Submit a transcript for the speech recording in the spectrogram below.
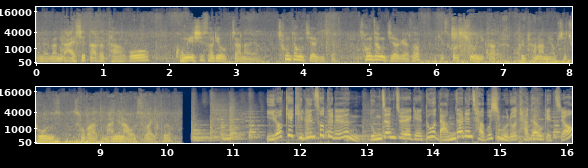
왜냐면 날씨 따뜻하고 공해 시설이 없잖아요. 청정 지역이죠. 청정 지역에서 이렇게 소를 키우니까 불편함이 없이 좋은 소가 많이 나올 수가 있고요. 이렇게 기른 소들은 농장주에게도 남다른 자부심으로 다가오겠죠?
